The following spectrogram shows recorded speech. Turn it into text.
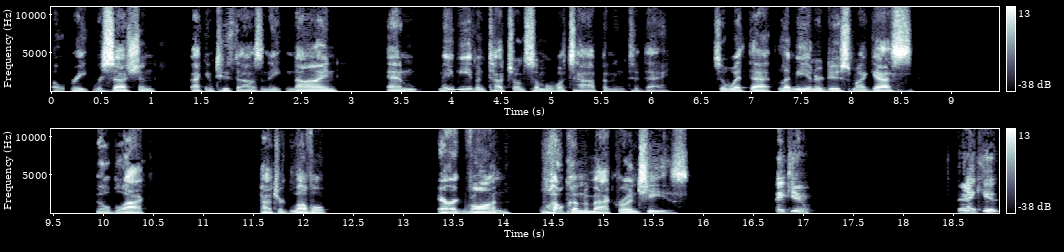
the Great Recession back in 2008 and 9, and maybe even touch on some of what's happening today. So, with that, let me introduce my guests Bill Black, Patrick Lovell, Eric Vaughn. Welcome to Macro and Cheese. Thank you. Thank you.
